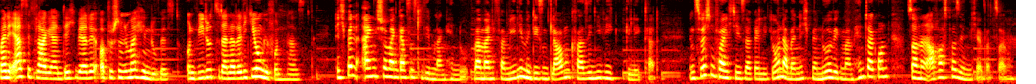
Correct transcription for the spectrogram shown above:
Meine erste Frage an dich wäre, ob du schon immer Hindu bist und wie du zu deiner Religion gefunden hast. Ich bin eigentlich schon mein ganzes Leben lang Hindu, weil meine Familie mir diesen Glauben quasi in die Wiege gelegt hat. Inzwischen folge ich dieser Religion aber nicht mehr nur wegen meinem Hintergrund, sondern auch aus persönlicher Überzeugung.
